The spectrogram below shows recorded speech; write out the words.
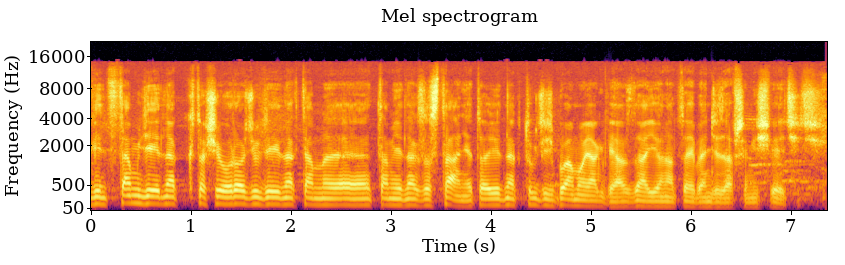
Więc tam, gdzie jednak ktoś się urodził, to jednak tam, e, tam jednak zostanie. To jednak tu gdzieś była moja gwiazda i ona tutaj będzie zawsze mi świecić.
